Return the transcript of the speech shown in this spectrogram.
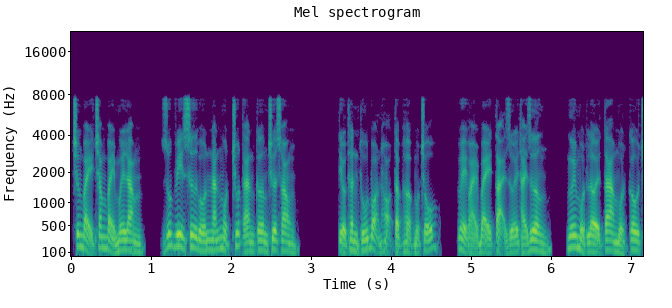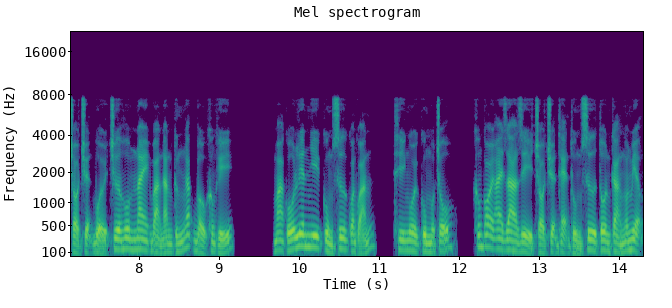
Chương bảy trăm bảy mươi lăm, giúp vi sư đốn nắn một chút ăn cơm chưa xong. Tiểu thần thú bọn họ tập hợp một chỗ huệ vải bày tại dưới thái dương, ngươi một lời ta một câu trò chuyện buổi trưa hôm nay bàn ăn cứng ngắc bầu không khí mà cố liên nhi cùng sư quan quán thì ngồi cùng một chỗ, không coi ai ra gì trò chuyện thẹn thùng sư tôn càng ngon miệng,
